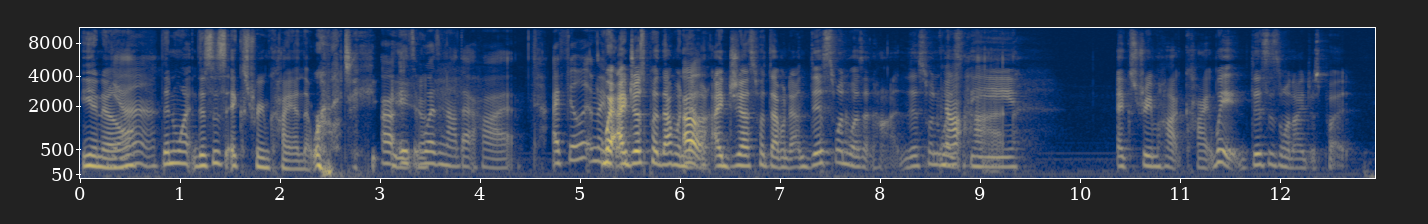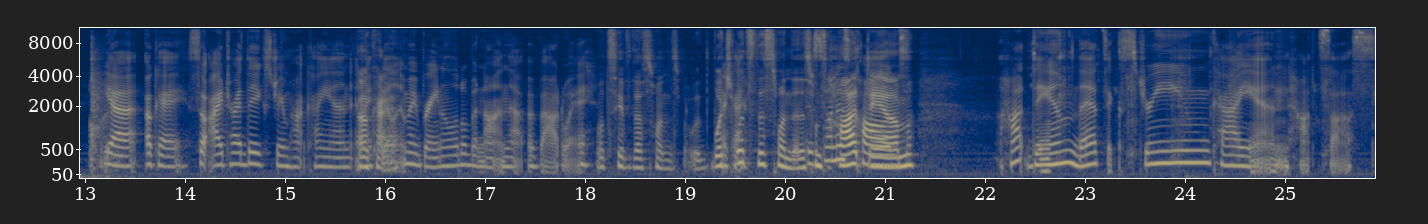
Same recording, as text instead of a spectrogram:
You know? Yeah. Then why? This is extreme cayenne that we're about to eat. Uh, it was not that hot. I feel it in my Wait, brain. I just put that one Oh. down. I just put that one down. This one wasn't hot. This one was Not the extreme hot cayenne. Wait, this is one I just put. On. Yeah. Okay. So I tried the extreme hot cayenne, and I feel it in my brain a little, but not in that a bad way. Let's see if this one's. Which Okay. what's this one? Then this, This one's one hot. called- Damn. Hot damn, that's extreme cayenne hot sauce.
